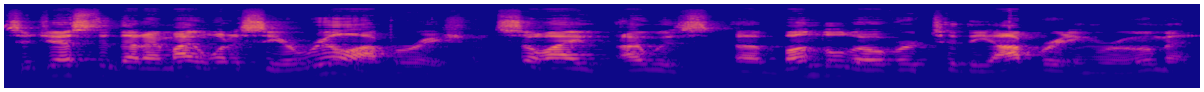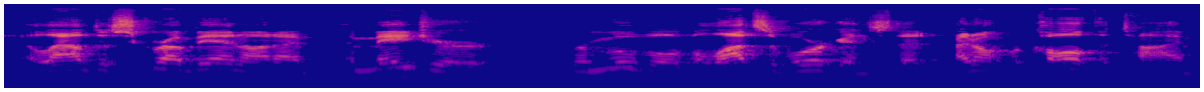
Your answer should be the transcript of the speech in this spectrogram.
suggested that I might want to see a real operation. So I I was uh, bundled over to the operating room and allowed to scrub in on a, a major removal of lots of organs that I don't recall at the time.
